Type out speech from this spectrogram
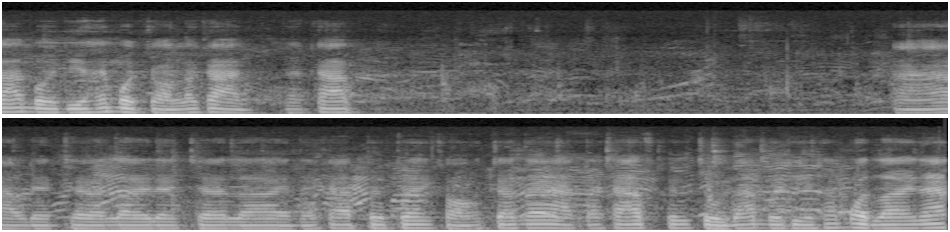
ด้านบนดีให้หมดก่อนแล้วกันนะครับอ่าเรียนเชิญเลยเรียนเชิญเลยนะครับเพื่อนๆของเจ้านาคนะครับขึ้นสู่ด้านบนดีทั้งหมดเลยนะ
